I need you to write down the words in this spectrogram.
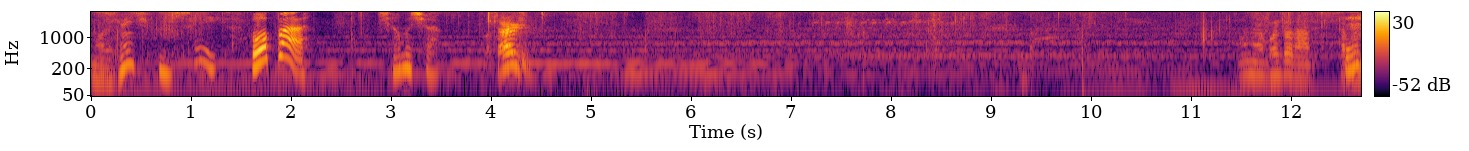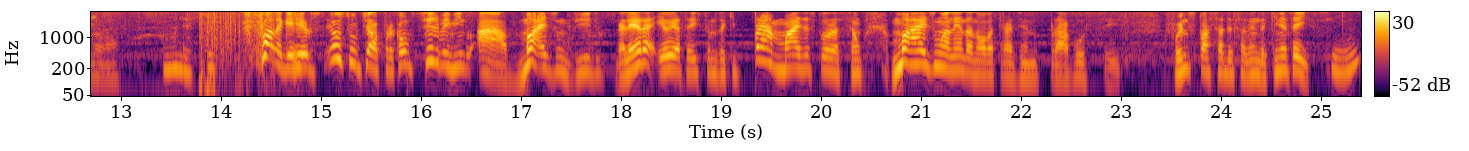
Mora a gente? Não sei. Opa! Chama, Thiago. Boa tarde. Não, não é abandonado. Tá É? abandonado. Olha aqui. Fala guerreiros, eu sou o Thiago Furacão, seja bem-vindo a mais um vídeo Galera, eu e a Thaís estamos aqui para mais exploração, mais uma lenda nova trazendo para vocês Foi nos passada essa lenda aqui, né Thaís? Sim.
